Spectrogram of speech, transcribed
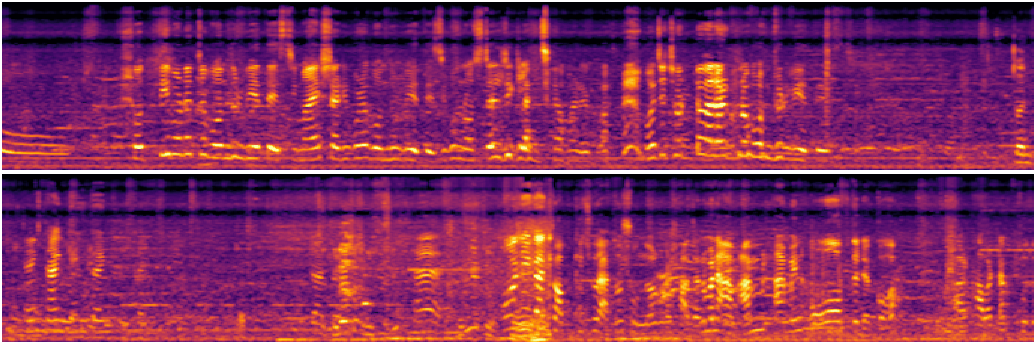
তো সত্যি মনে হচ্ছে বন্ধুর বিয়েতে এসেছি মায়ের শাড়ি পরে বন্ধুর বিয়েতে এসেছি। খুব নস্টালজিক লাগছে আমার এবার। মনে হচ্ছে ছোট্টবেলার কোনো বন্ধুর বিয়েতে এসেছি। Thank you thank you thank you হ্যাঁ অনেক আছে সব কিছু এত সুন্দর করে সাজানো মানে I mean of the decor আর খাবারটা খুব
